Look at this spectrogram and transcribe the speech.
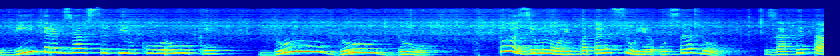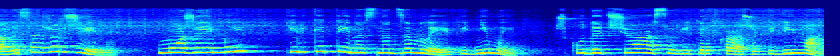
Вітер взяв сопілку в руки. Ду-ду-ду. Хто зі мною потанцює у саду? Захиталися жоржини. Може, й ми, тільки ти нас над землею підніми. Шкода часу, вітер каже, підіймать.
